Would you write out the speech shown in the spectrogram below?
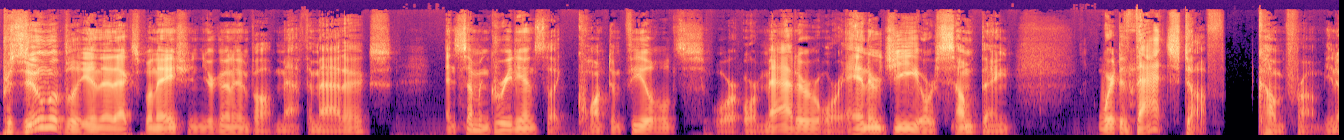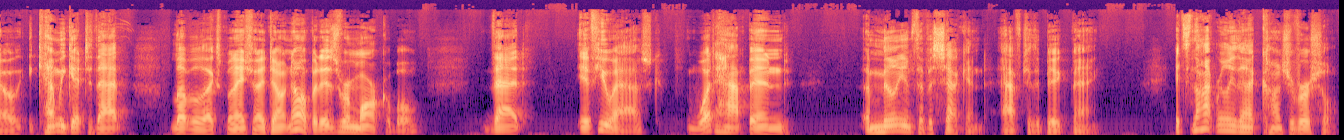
presumably, in that explanation, you're going to involve mathematics and some ingredients like quantum fields or, or matter or energy or something. Where did that stuff come from? You know, can we get to that level of explanation? I don't know, but it is remarkable that if you ask what happened a millionth of a second after the Big Bang, it's not really that controversial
